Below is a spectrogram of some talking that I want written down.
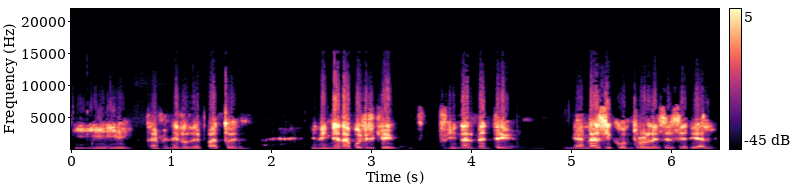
y también de lo de Pato en, en Indianápolis, que finalmente ganas y controla ese serial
